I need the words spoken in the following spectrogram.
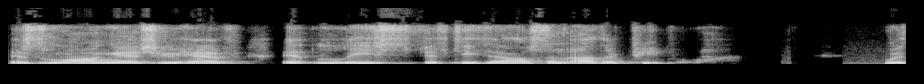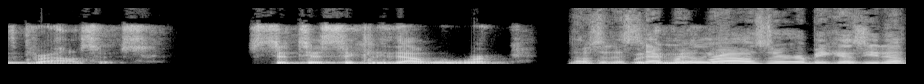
As long as you have at least 50,000 other people with browsers. Statistically, that will work. No, is it a separate a browser? Because you know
